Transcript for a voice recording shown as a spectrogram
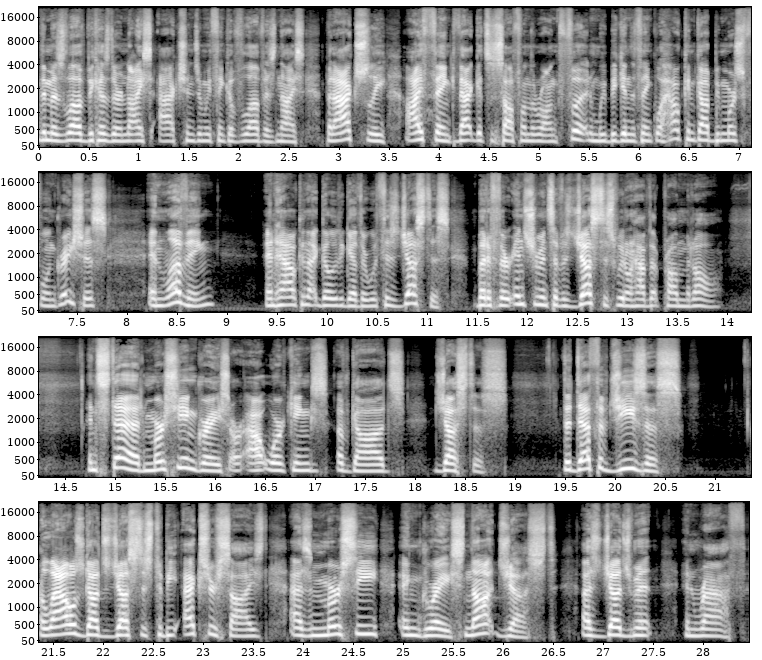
them as love because they're nice actions and we think of love as nice. But actually, I think that gets us off on the wrong foot and we begin to think, well, how can God be merciful and gracious and loving and how can that go together with his justice? But if they're instruments of his justice, we don't have that problem at all. Instead, mercy and grace are outworkings of God's justice. The death of Jesus allows God's justice to be exercised as mercy and grace, not just as judgment and wrath.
